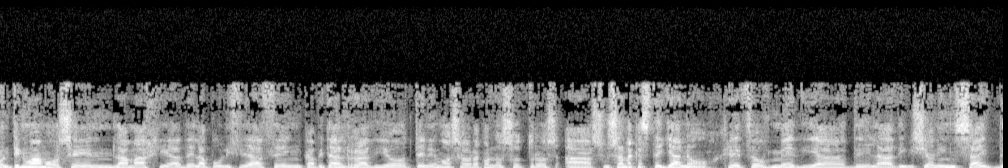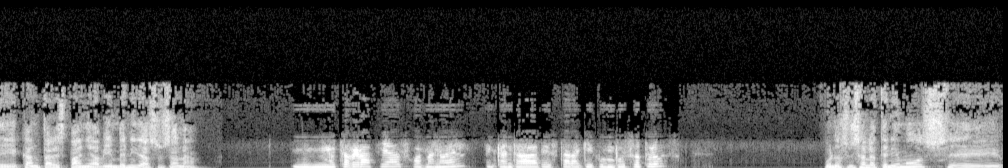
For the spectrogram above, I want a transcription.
Continuamos en la magia de la publicidad en Capital Radio. Tenemos ahora con nosotros a Susana Castellano, Head of Media de la división Insight de Cantar España. Bienvenida, Susana. Muchas gracias, Juan Manuel. Encantada de estar aquí con vosotros. Bueno, Susana, tenemos eh,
